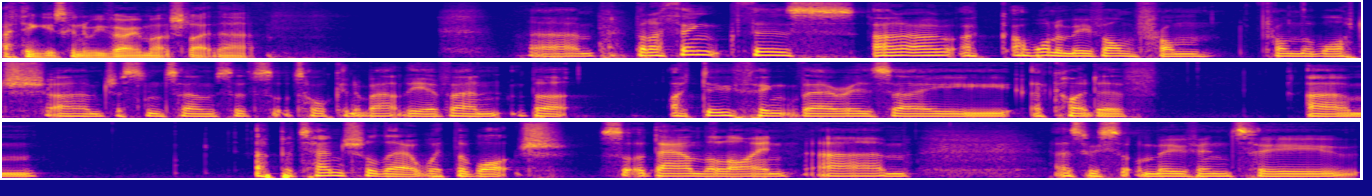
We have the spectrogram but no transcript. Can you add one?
I think it's going to be very much like that. Um, but I think there's. I, I, I want to move on from from the watch, um, just in terms of sort of talking about the event. But I do think there is a a kind of um, a potential there with the watch sort of down the line um, as we sort of move into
